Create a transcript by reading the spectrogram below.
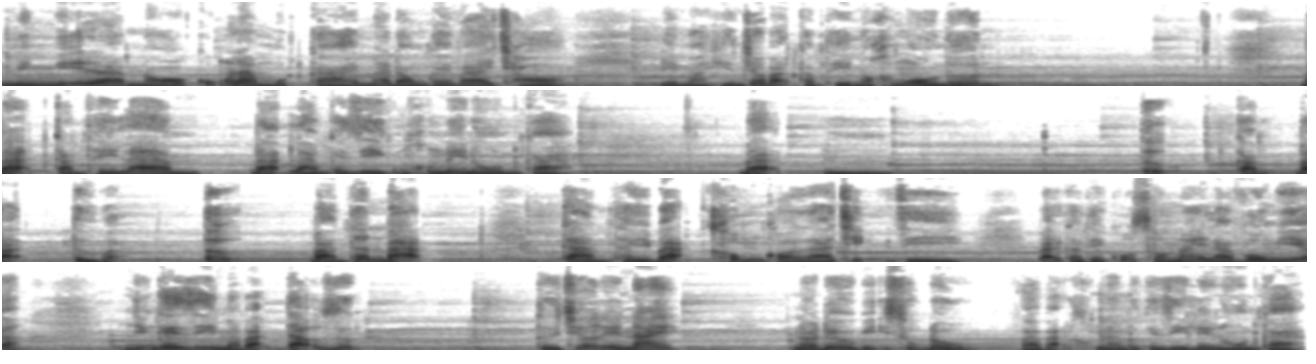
mình nghĩ là nó cũng là một cái mà đóng cái vai trò để mà khiến cho bạn cảm thấy nó không ổn hơn. Bạn cảm thấy là bạn làm cái gì cũng không nên hồn cả. Bạn um, tự cảm bạn tự bạn tự bản thân bạn cảm thấy bạn không có giá trị gì. Bạn cảm thấy cuộc sống này là vô nghĩa. Những cái gì mà bạn tạo dựng từ trước đến nay nó đều bị sụp đổ và bạn không làm được cái gì lên hồn cả.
